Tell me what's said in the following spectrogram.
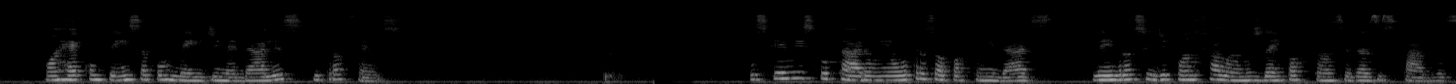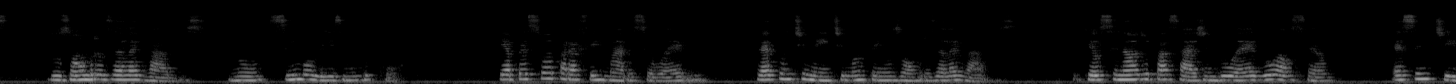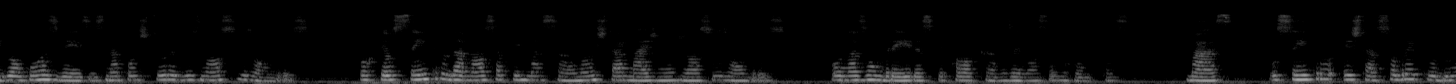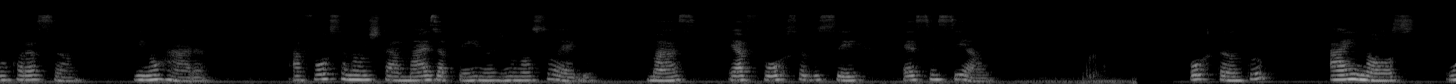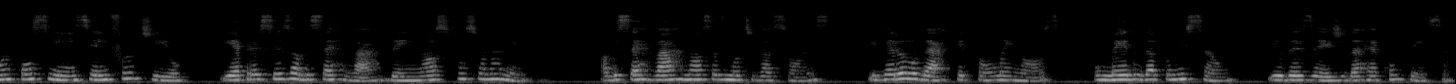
com a recompensa por meio de medalhas e troféus. Os que me escutaram em outras oportunidades lembram-se de quando falamos da importância das espáduas, dos ombros elevados, no simbolismo do corpo. Que a pessoa, para afirmar o seu ego, frequentemente mantém os ombros elevados, e que o sinal de passagem do ego ao self é sentido algumas vezes na postura dos nossos ombros, porque o centro da nossa afirmação não está mais nos nossos ombros ou nas ombreiras que colocamos em nossas roupas, mas o centro está sobretudo no coração e no rara. A força não está mais apenas no nosso ego, mas é a força do ser essencial. Portanto, há em nós uma consciência infantil e é preciso observar bem nosso funcionamento, observar nossas motivações e ver o lugar que toma em nós o medo da punição e o desejo da recompensa.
